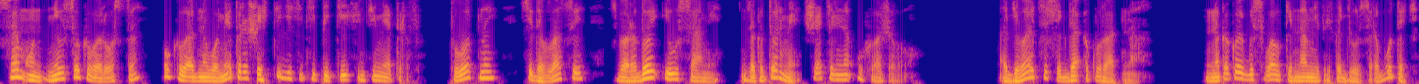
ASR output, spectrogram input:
Сам он невысокого роста, около 1 метра 65 сантиметров, плотный, седовласый, с бородой и усами, за которыми тщательно ухаживал. Одевается всегда аккуратно, на какой бы свалке нам ни приходилось работать,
